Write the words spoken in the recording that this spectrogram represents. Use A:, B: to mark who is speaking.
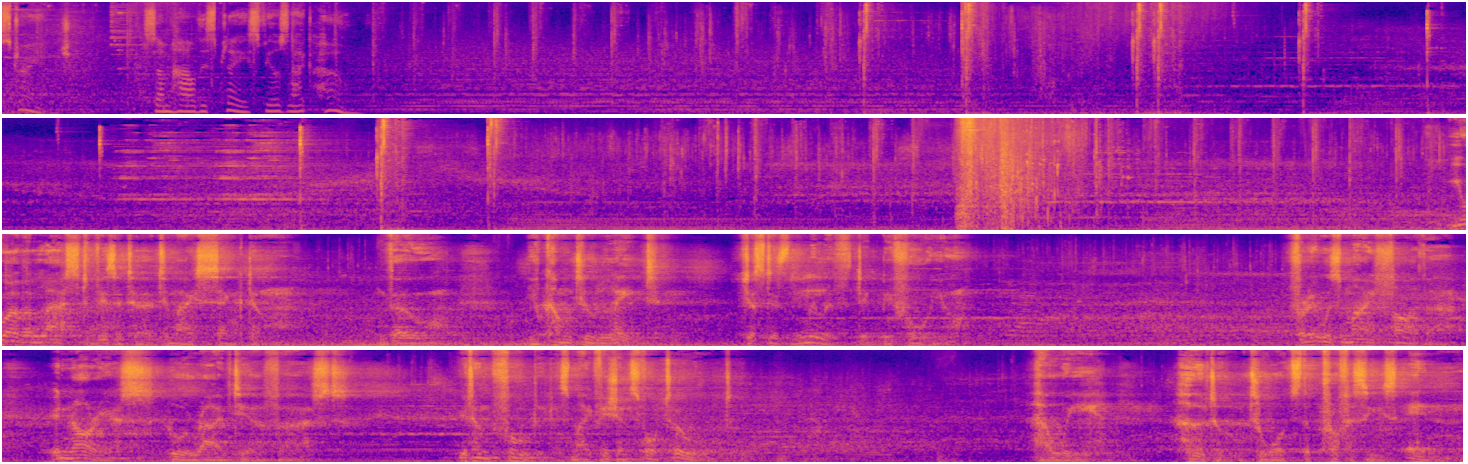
A: strange. Somehow this place feels like home.
B: You are the last visitor to my sanctum. Though, you come too late, just as Lilith did before you. For it was my father, Inarius, who arrived here first. It unfolded as my visions foretold. How we hurtle towards the prophecy's end.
